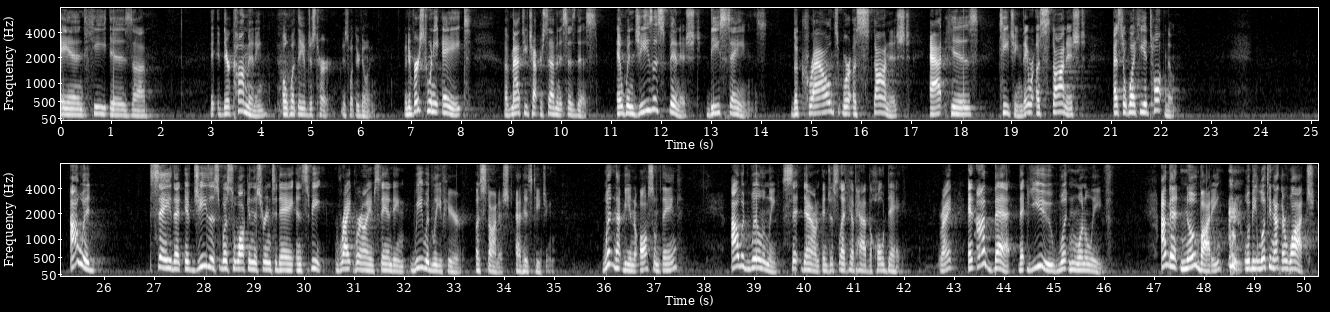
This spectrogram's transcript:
and he is, uh, they're commenting on what they have just heard, is what they're doing. And in verse 28 of Matthew chapter 7, it says this And when Jesus finished these sayings, the crowds were astonished at his teaching. They were astonished as to what he had taught them. I would say that if Jesus was to walk in this room today and speak right where I am standing, we would leave here astonished at his teaching. Wouldn't that be an awesome thing? I would willingly sit down and just let him have the whole day, right? And I bet that you wouldn't want to leave. I bet nobody would be looking at their watch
